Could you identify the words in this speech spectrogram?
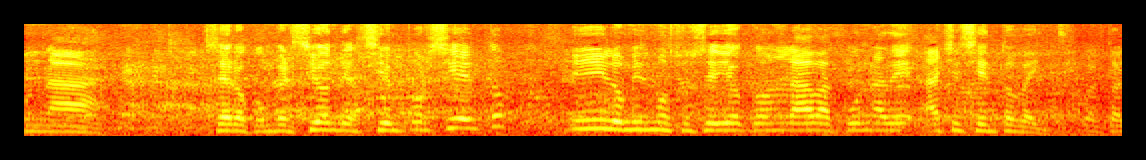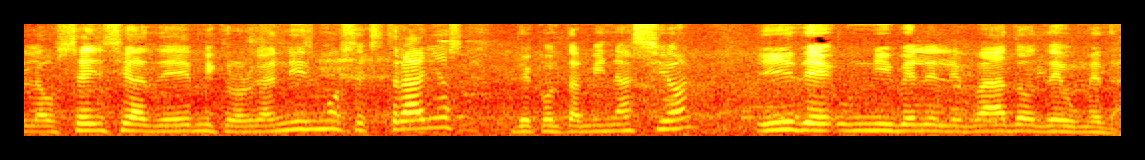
una cero conversión del 100% y lo mismo sucedió con la vacuna de H120. En cuanto a la ausencia de microorganismos extraños, de contaminación y de un nivel elevado de humedad.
